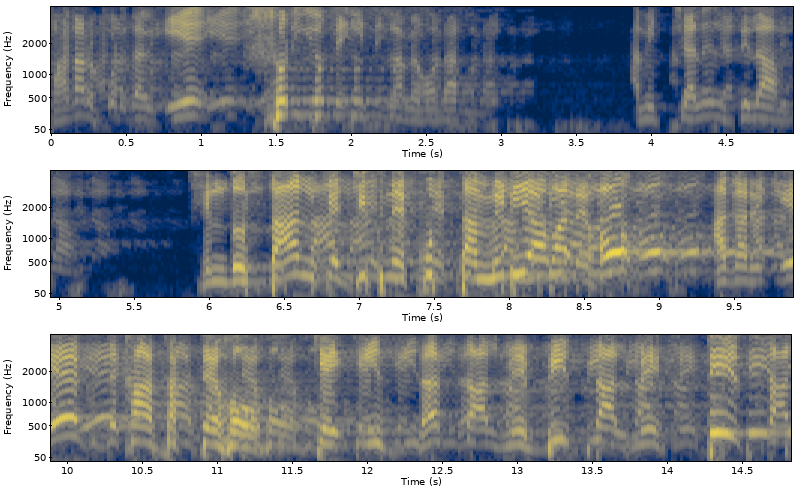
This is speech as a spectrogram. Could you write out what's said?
মার্ডার করে দেবে এ শরীয়তে ইসলামে অর্ডার নেই। আমি চ্যালেঞ্জ দিলাম हिंदुस्तान के जितने कुत्ता मीडिया वाले हो अगर एक दिखा सकते हो कि इस दस साल में बीस साल में तीस साल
